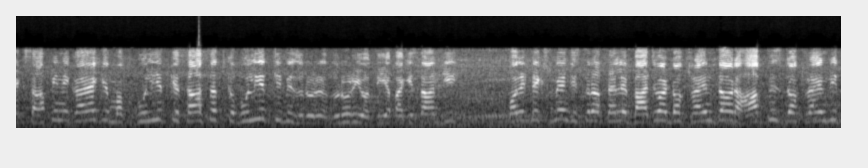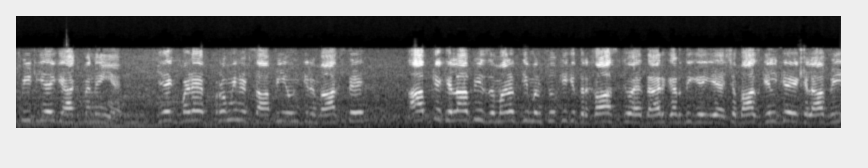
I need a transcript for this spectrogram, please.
एक साफी ने कहा है कि मकबूलियत के साथ साथ कबूलियत की भी ज़रूरी होती है पाकिस्तान की। पॉलिटिक्स में जिस तरह पहले बाजवा डॉक्ट्राइन था और हाफिज डॉक्ट्राइन भी पीटीआई के हक में नहीं है। ये एक बड़े प्रोमिनेंट साफी है उनकी रिमार्क से आपके खिलाफ भी जमानत की मनसूखी की दरख्वास्त जो है दायर कर दी गई है। शहबाज गिल के खिलाफ भी।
